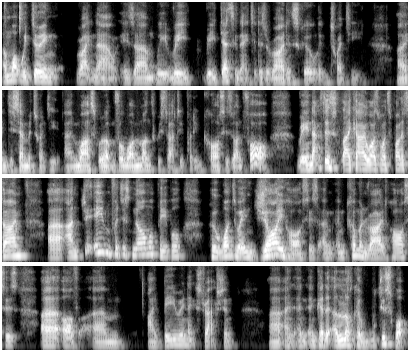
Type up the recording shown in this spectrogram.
And what we're doing right now is um, we re redesignated as a riding school in 20 uh, in December 20. And whilst we are open for one month, we started putting courses on for reenactors, like I was once upon a time, uh, and even for just normal people who want to enjoy horses and, and come and ride horses uh, of um, Iberian extraction uh, and, and, and get a look of just what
